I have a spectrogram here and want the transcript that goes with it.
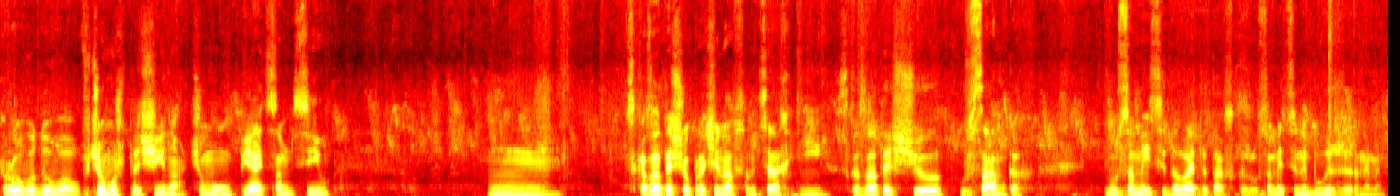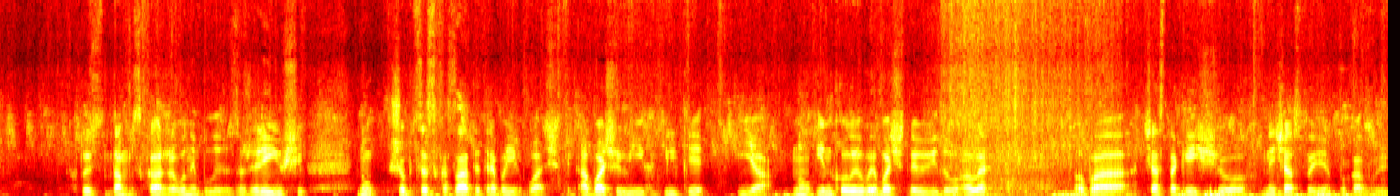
прогодував. В чому ж причина? Чому 5 самців? Сказати, що причина в самцях? Ні. Сказати, що у самках, ну, самиці, давайте так скажу, самиці не були жирними. Хтось там скаже, вони були зажирівші. Ну, щоб це сказати, треба їх бачити. А бачив їх тільки я. Ну, інколи ви бачите в відео, але опа, час такий, що не часто я показую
